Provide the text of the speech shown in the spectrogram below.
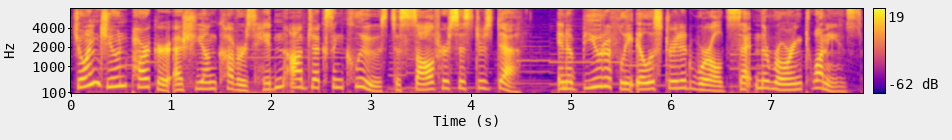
Join June Parker as she uncovers hidden objects and clues to solve her sister's death in a beautifully illustrated world set in the roaring 20s.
